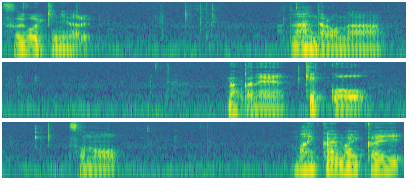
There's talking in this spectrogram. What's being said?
すごい気になる。あとなんだろうな。なんかね結構その毎回毎回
